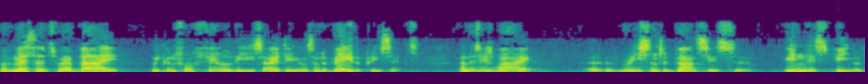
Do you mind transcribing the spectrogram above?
of methods whereby we can fulfill these ideals and obey the precepts. And this is why uh, recent advances uh, in this field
